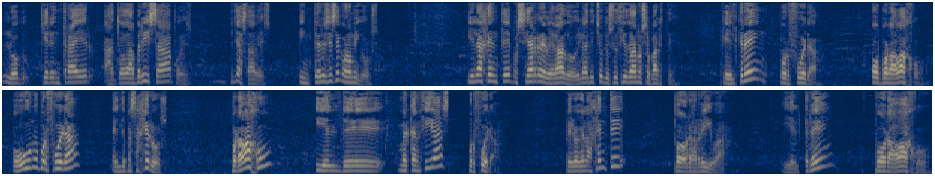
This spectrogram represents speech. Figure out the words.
lo quieren traer a toda prisa, pues, ya sabes, intereses económicos. Y la gente, pues, se ha revelado y le han dicho que su ciudad no se parte. Que el tren por fuera, o por abajo, o uno por fuera, el de pasajeros, por abajo, y el de mercancías por fuera. Pero que la gente por arriba. Y el tren por abajo.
